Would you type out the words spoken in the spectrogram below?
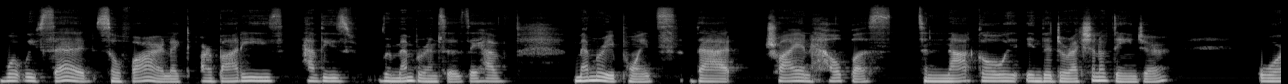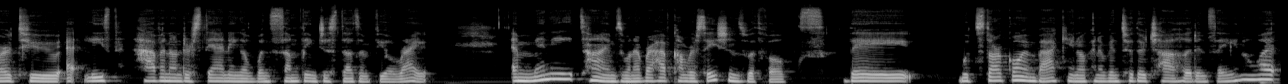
what we've said so far like our bodies have these remembrances, they have memory points that try and help us to not go in the direction of danger or to at least have an understanding of when something just doesn't feel right. And many times, whenever I have conversations with folks, they would start going back, you know, kind of into their childhood and say, you know what,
